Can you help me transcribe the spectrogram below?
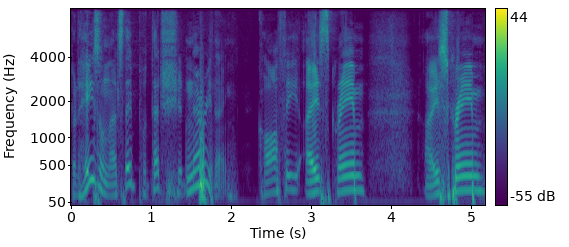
But hazelnuts, they put that shit in everything. Coffee, ice cream, ice cream.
